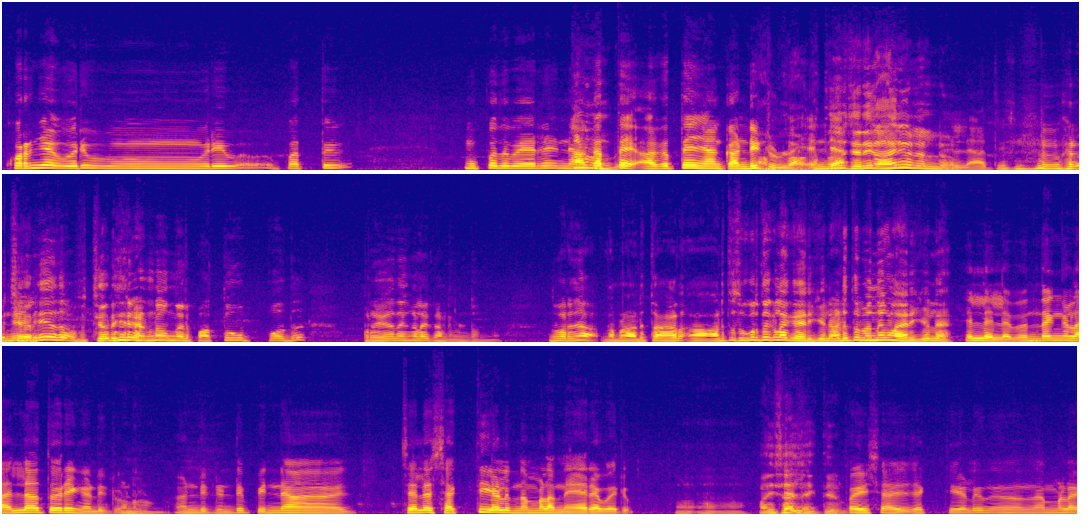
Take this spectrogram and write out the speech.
കുറഞ്ഞ ഒരു ഒരു പത്ത് മുപ്പത് പേരെ അകത്തെ അകത്തെ ഞാൻ കണ്ടിട്ടുള്ളൂ. ചെറിയ കാര്യമല്ലല്ലോ. ചെറിയ ചെറിയൊരു എണ്ണം ഒന്നുമല്ല. പത്ത് മുപ്പത് പ്രേതങ്ങളെ കണ്ടിട്ടുണ്ടെന്ന്. എന്ന് പറഞ്ഞാൽ നമ്മുടെ അടുത്ത അടുത്ത സുഹൃത്തുക്കളൊക്കെ ആയിരിക്കും അടുത്ത ബന്ധങ്ങളായിരിക്കും അല്ലേ? അല്ല അല്ല ബന്ധങ്ങളല്ലാത്തവരെയും കണ്ടിട്ടുണ്ട്. കണ്ടിട്ടുണ്ട്. പിന്നെ ചില ശക്തികൾ നമ്മളെ നേരെ വരും. പൈശാചിക ശക്തികൾ. നമ്മളെ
